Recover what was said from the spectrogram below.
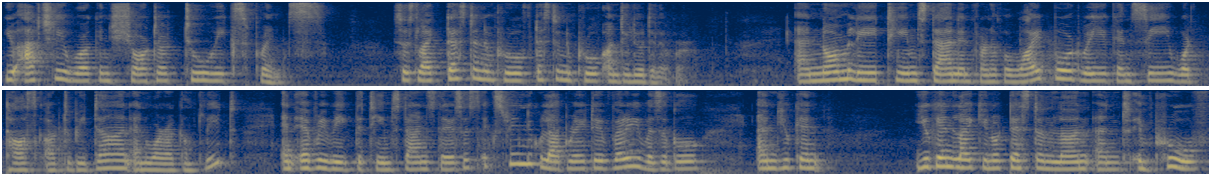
you actually work in shorter two week sprints. So it's like test and improve, test and improve until you deliver. And normally teams stand in front of a whiteboard where you can see what tasks are to be done and what are complete. And every week the team stands there. So it's extremely collaborative, very visible, and you can you can like, you know, test and learn and improve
